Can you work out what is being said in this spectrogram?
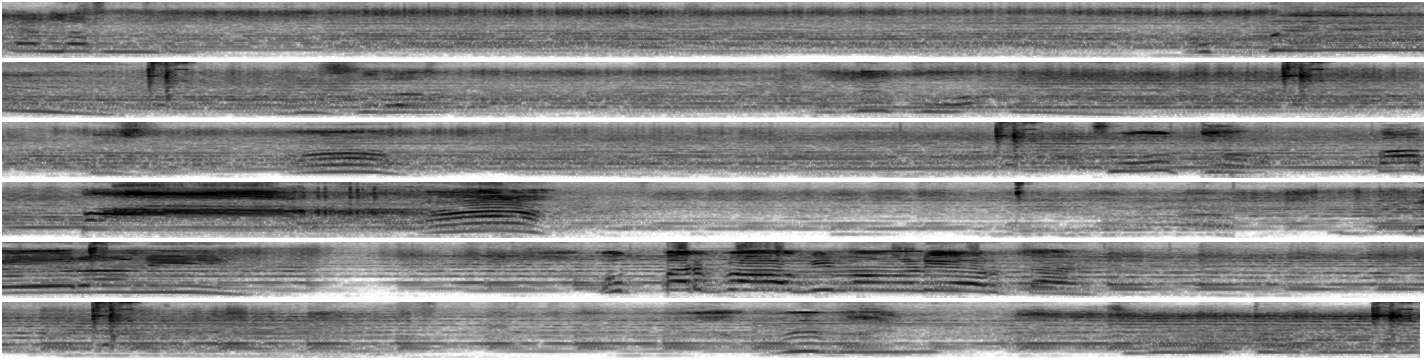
कलम अबे दूसरा अबे भाई तीसरा हाँ चौथा पापा हाँ मेरा नहीं ऊपर पाव की मंगड़ी और का अबे भाई चौथा बंदा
